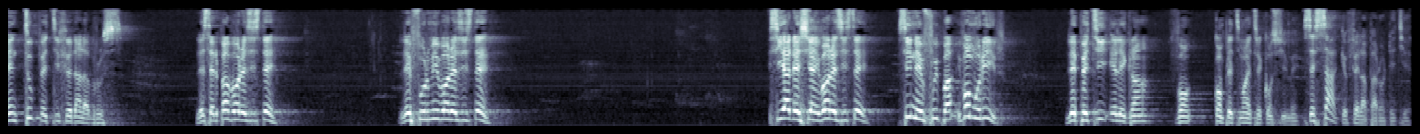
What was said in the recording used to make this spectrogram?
un tout petit feu dans la brousse. Les serpents vont résister. Les fourmis vont résister. S'il y a des chiens, ils vont résister. S'ils ne fuient pas, ils vont mourir. Les petits et les grands vont complètement être consumés. C'est ça que fait la parole de Dieu.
